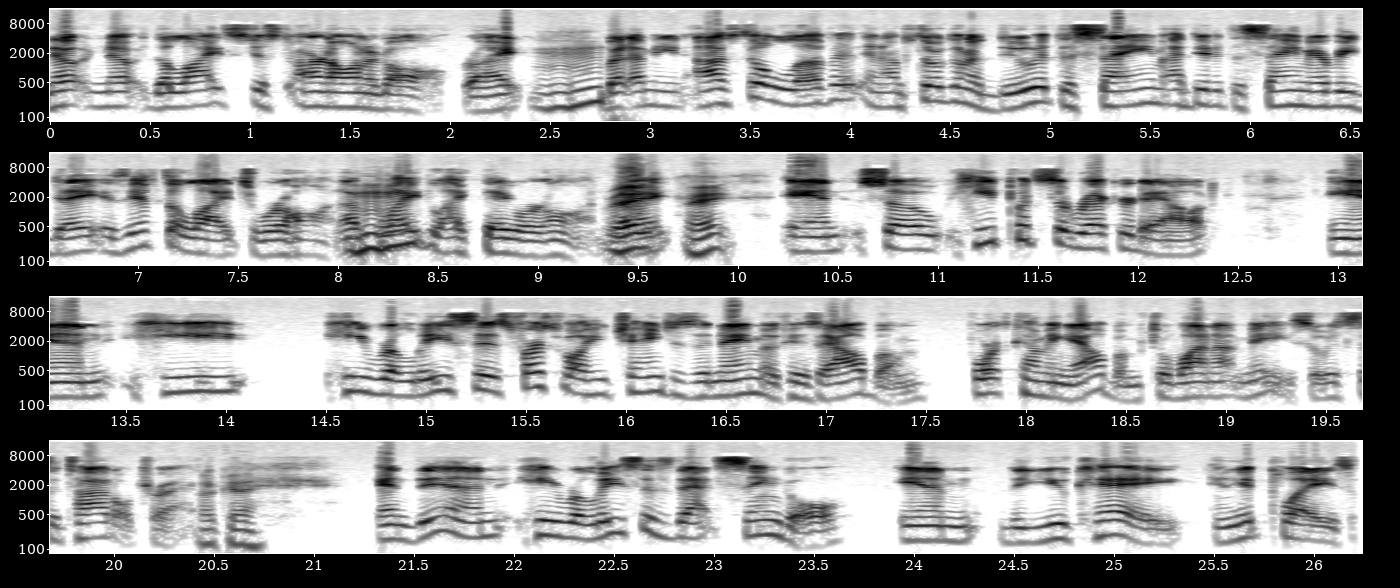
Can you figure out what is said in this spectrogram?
No, no, the lights just aren't on at all, right? Mm-hmm. But I mean, I still love it, and I'm still going to do it the same. I did it the same every day as if the lights were on. I played like they were on, Mm-hmm. Right. Right. and so he puts the record out and he he releases first of all he changes the name of his album forthcoming album to why not me so it's the title track Okay. and then he releases that single in the UK and it plays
